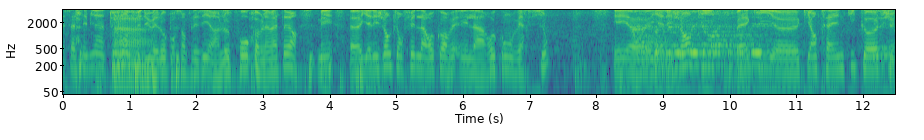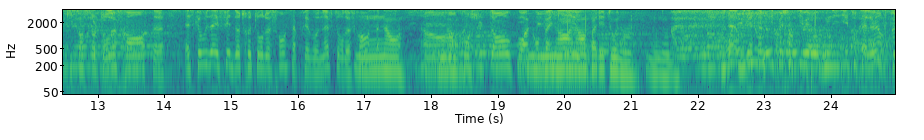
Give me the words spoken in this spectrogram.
ça, c'est bien, tout le monde fait du vélo pour son plaisir, hein, le pro comme l'amateur, mais euh, il y a des gens qui ont fait de la reconversion. Et euh, il y a des gens qui, ben, qui, euh, qui entraînent, qui coachent, qui sont sur le Tour de France. Est-ce que vous avez fait d'autres Tours de France après vos 9 Tours de France? Non. en, consultant ou pour accompagner? Non, non, pas du tout, non. Non, non. vous, a- vous êtes un petit peu sorti vélo. Vous me disiez tout à l'heure que,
